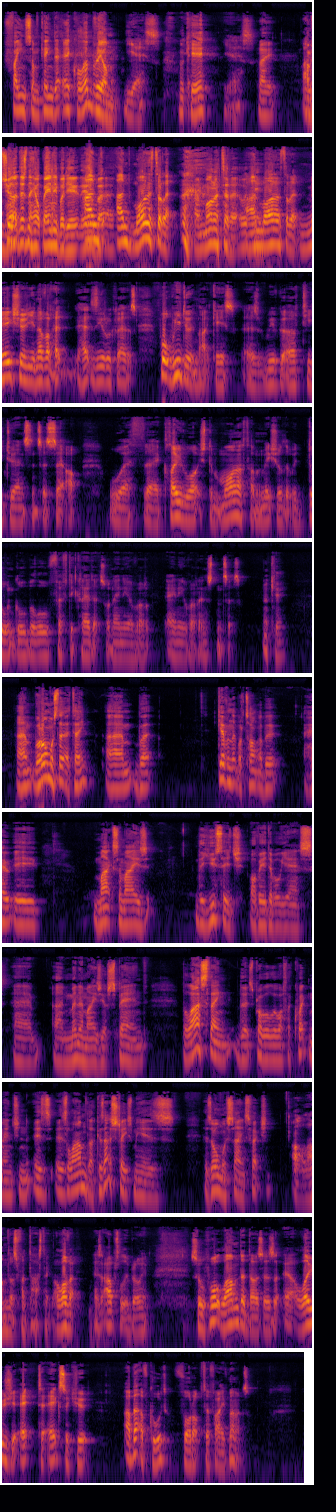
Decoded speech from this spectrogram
find some kind of equilibrium. Yes. Okay. Yes. Right. I'm sure that doesn't help anybody out there, and, but, uh, and monitor it. and monitor it. Okay. and monitor it. Make sure you never hit hit zero credits. What we do in that case is we've got our T2 instances set up with uh, CloudWatch to monitor and make sure that we don't go below 50 credits on any of our any of our instances. Okay. Um, we're almost out of time, um, but given that we're talking about how to maximize the usage of AWS um, and minimize your spend. The last thing that's probably worth a quick mention is is Lambda because that strikes me as as almost science fiction. Oh, Lambda's fantastic. I love it. It's absolutely brilliant. So what Lambda does is it allows you to execute a bit of code for up to five minutes.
